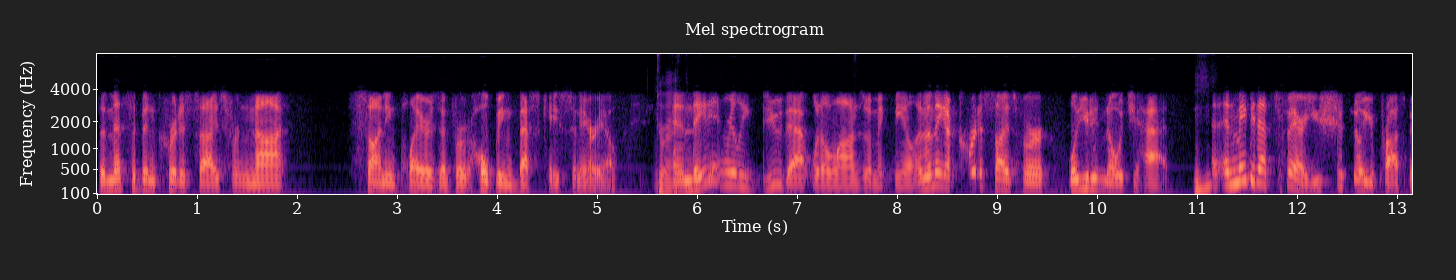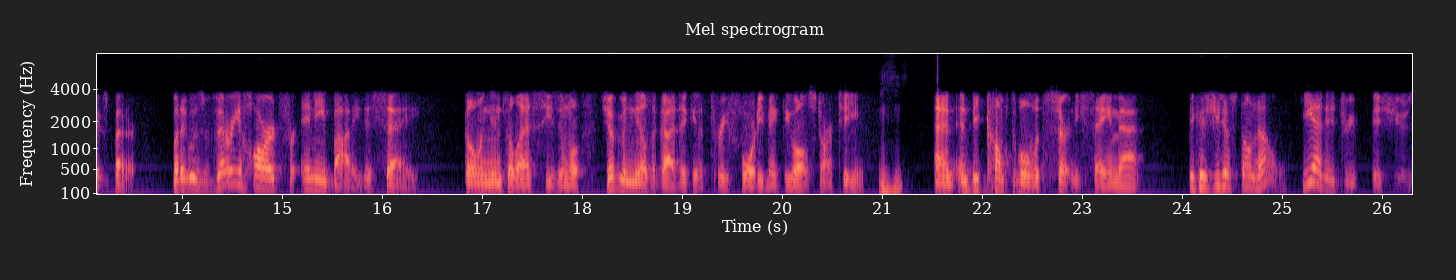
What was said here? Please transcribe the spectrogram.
the Mets have been criticized for not signing players and for hoping best case scenario. Correct. And they didn't really do that with Alonso McNeil. And then they got criticized for, well, you didn't know what you had. Mm-hmm. And maybe that's fair. You should know your prospects better. But it was very hard for anybody to say going into last season, well, Jeff McNeil's a guy that get a 340, make the All Star team, Mm-hmm. and and be comfortable with certainly saying that because you just don't know. He had injury issues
